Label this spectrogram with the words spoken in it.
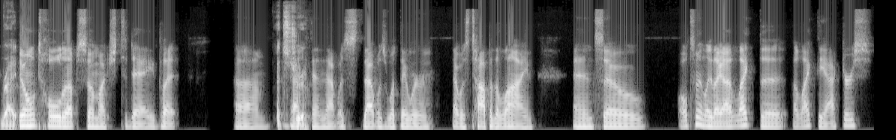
right, don't hold up so much today, but um That's back true. then that was that was what they were that was top of the line. And so ultimately like I like the I like the actors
